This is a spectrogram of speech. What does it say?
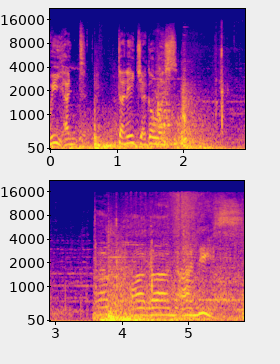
Wee hint. Dunny jiggle us. Paran Anis.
